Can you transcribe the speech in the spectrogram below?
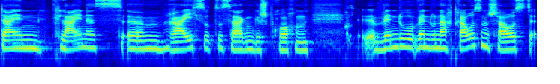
dein kleines ähm, Reich sozusagen gesprochen. Wenn du, wenn du nach draußen schaust,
